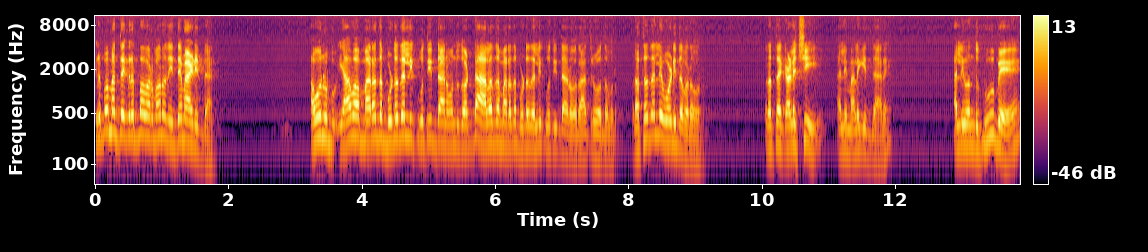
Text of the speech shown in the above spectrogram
ಕೃಪ ಮತ್ತು ಕೃಪವರ್ಮರು ನಿದ್ದೆ ಮಾಡಿದ್ದಾರೆ. ಅವನು ಯಾವ ಮರದ ಬುಡದಲ್ಲಿ ಕೂತಿದ್ದಾನೆ, ಒಂದು ದೊಡ್ಡ ಆಲದ ಮರದ ಬುಡದಲ್ಲಿ ಕೂತಿದ್ದಾರೆ ಅವರು ರಾತ್ರಿ ಹೋದವರು. ರಥದಲ್ಲೇ ಓಡಿದವರು ಅವರು. ರಥ ಕಳಚಿ ಅಲ್ಲಿ ಮಲಗಿದ್ದಾರೆ. ಅಲ್ಲಿ ಒಂದು ಗೂಬೆ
